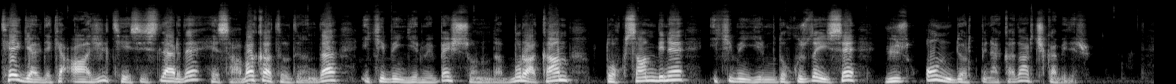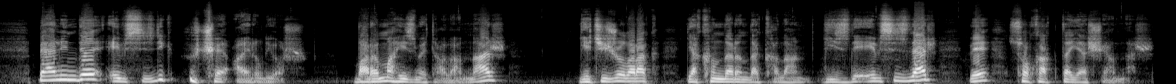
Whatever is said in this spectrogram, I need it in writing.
Tegel'deki acil tesisler de hesaba katıldığında 2025 sonunda bu rakam 90 bine, 2029'da ise 114 bine kadar çıkabilir. Berlin'de evsizlik üçe ayrılıyor. Barınma hizmeti alanlar, geçici olarak yakınlarında kalan gizli evsizler ve sokakta yaşayanlar.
